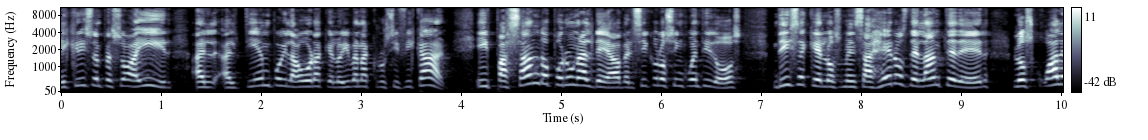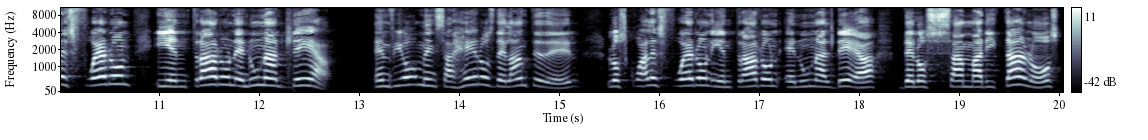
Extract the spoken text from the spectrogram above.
y Cristo empezó a ir al, tiempo y la hora que lo iban a crucificar. Y pasando por una aldea, versículo 52, dice que los mensajeros delante de él, los cuales fueron y entraron en una aldea, envió mensajeros delante de él, los cuales fueron y entraron en una aldea de los samaritanos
